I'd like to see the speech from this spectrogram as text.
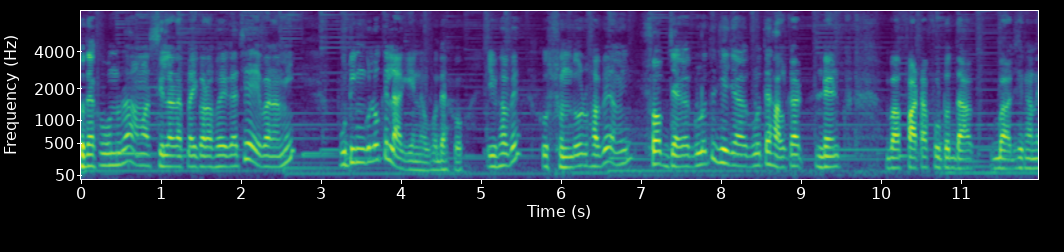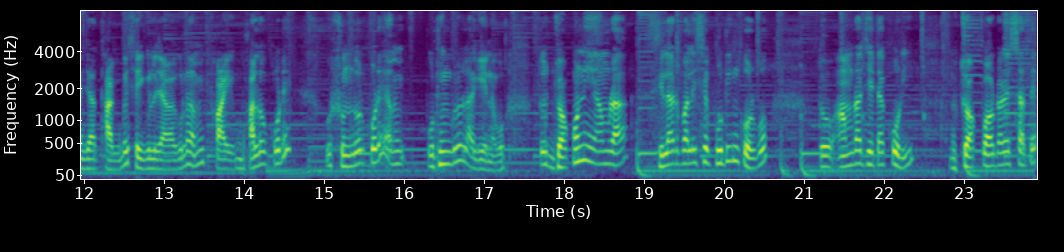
তো দেখো বন্ধুরা, আমার সিলার অ্যাপ্লাই করা হয়ে গেছে। এবার আমি পুটিংগুলোকে লাগিয়ে নেব। দেখো, এইভাবে খুব সুন্দরভাবে আমি সব জায়গাগুলোতে, যে জায়গাগুলোতে হালকা ডেন্ট বা ফাটা ফুটোর দাগ বা যেখানে যা থাকবে, সেইগুলো জায়গাগুলো আমি ফাই ভালো করে, খুব সুন্দর করে আমি পুটিংগুলো লাগিয়ে নেব। তো যখনই আমরা সিলার পালিশে পুটিং করব, তো আমরা যেটা করি, চক পাউডারের সাথে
